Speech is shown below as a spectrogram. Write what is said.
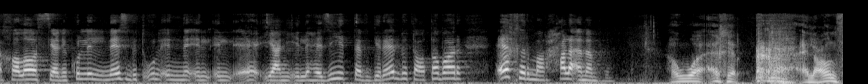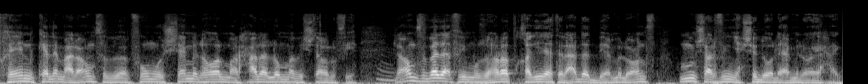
خلاص يعني كل الناس بتقول إن ال ال يعني اللي هذه التفجيرات بتعتبر آخر مرحلة أمامهم. هو آخر العنف خلينا نتكلم على العنف بمفهومه الشامل هو المرحلة اللي هم بيشتغلوا فيها. العنف بدأ في مظاهرات قليلة العدد بيعملوا عنف هم مش عارفين يحشدوا ولا يعملوا أي حاجة.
